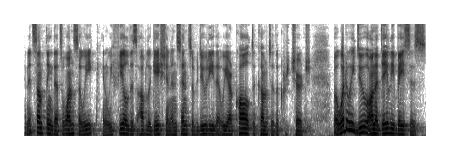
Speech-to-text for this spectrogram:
and it's something that's once a week and we feel this obligation and sense of duty that we are called to come to the church. But what do we do on a daily basis?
